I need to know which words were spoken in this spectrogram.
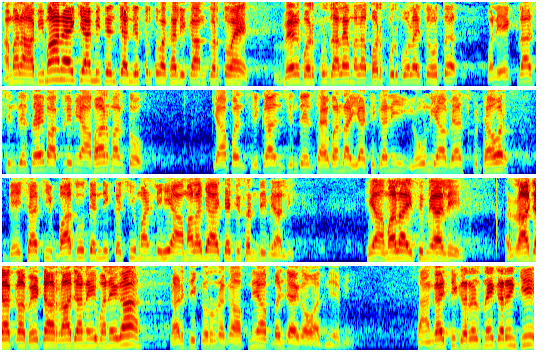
आम्हाला अभिमान आहे की आम्ही त्यांच्या नेतृत्वाखाली काम करतोय. वेळ भरपूर झालाय मला भरपूर बोलायचं होतं. पण एकनाथ शिंदे साहेब आपले मी आभार मानतो की आपण श्रीकांत शिंदे साहेबांना या ठिकाणी येऊन या व्यासपीठावर देशाची बाजू त्यांनी कशी मांडली ही आम्हाला बी ऐकायची संधी मिळाली. ही आम्हाला ऐसी मिळाली. राजा का बेटा राजा नाही बनेगा काळजी करू नका अपने आप बन जाएगा वो आदमी अभी. सांगायची गरज नाही कारण की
